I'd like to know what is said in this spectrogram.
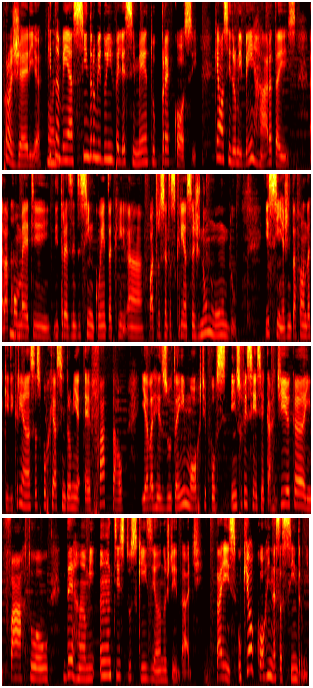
progéria, que Olha. também é a síndrome do envelhecimento precoce, que é uma síndrome bem rara, Thaís. Ela uhum. comete de 350 a 400 crianças no mundo. E sim, a gente está falando aqui de crianças porque a síndrome é fatal e ela resulta em morte por insuficiência cardíaca, infarto ou derrame antes dos 15 anos de idade. Thaís, o que ocorre nessa síndrome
